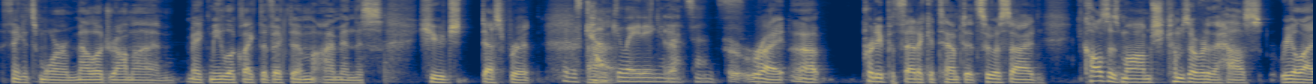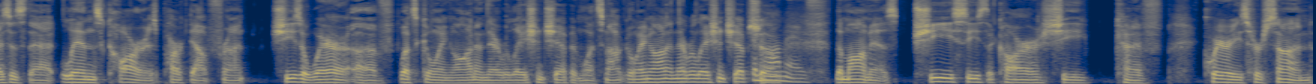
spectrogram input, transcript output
I think it's more melodrama and make me look like the victim. I'm in this huge, desperate. It was calculating uh, in that sense. Right. Uh, pretty pathetic attempt at suicide. He calls his mom. She comes over to the house, realizes that Lynn's car is parked out front. She's aware of what's going on in their relationship and what's not going on in their relationship. The so mom is. The mom is. She sees the car. She kind of queries her son,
